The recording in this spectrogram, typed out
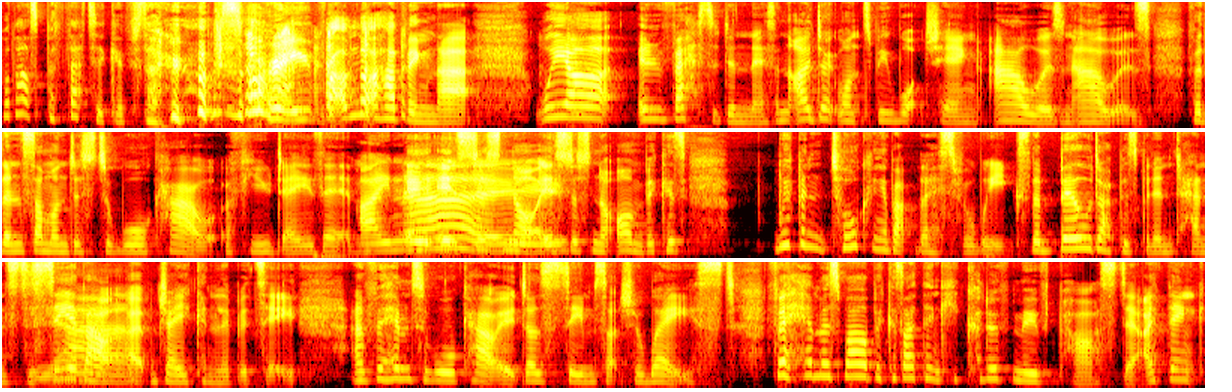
Well, that's pathetic if so. I'm sorry, but I'm not having that. We are invested in this, and I don't want to be watching hours and hours for then someone just to walk out a few days in. I It- it's just know. not. It's just not on because we've been talking about this for weeks. The build up has been intense to see about Yeah. uh, Jake and Liberty, and for him to walk out, it does seem such a waste for him as well because I think he could have moved past it. I think.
